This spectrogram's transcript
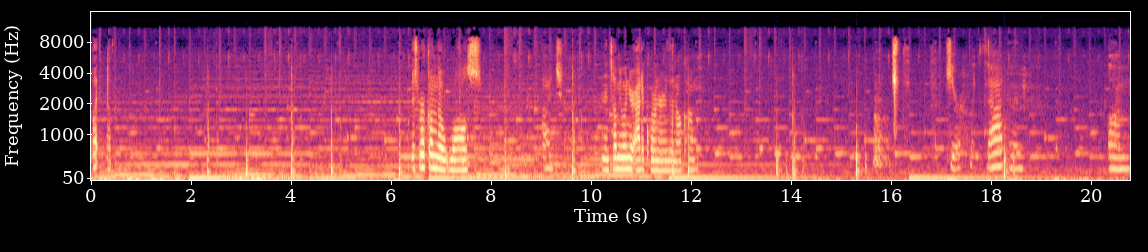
What the? Just work on the walls. sides. And then tell me when you're at a corner, then I'll come. Here, like that, and then. Um,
